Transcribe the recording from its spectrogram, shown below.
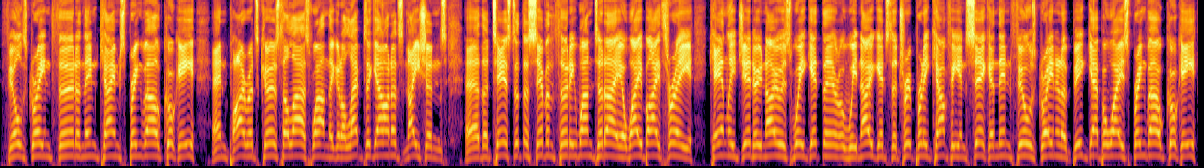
Phil's Green third, and then came Springvale Cookie and Pirates Curse the last one. They got a lap to go, and it's Nations. Uh, the test at the 7:31 today, away by three. Canley Jet, who knows we get there, we know gets the trip pretty comfy in second. Then Phil's Green and a big gap away. Springvale Cookie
